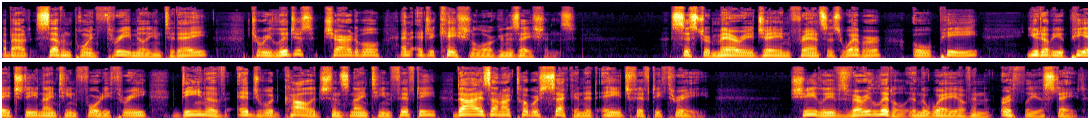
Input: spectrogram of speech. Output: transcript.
about 7.3 million today, to religious, charitable, and educational organizations. Sister Mary Jane Frances Weber, O.P., UW PhD 1943, Dean of Edgewood College since 1950, dies on October 2nd at age 53. She leaves very little in the way of an earthly estate.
